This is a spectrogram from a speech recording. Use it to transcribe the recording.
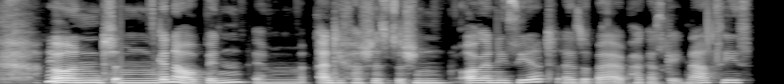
Und ähm, genau, bin im Antifaschistischen organisiert, also bei Alpakas gegen Nazis,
